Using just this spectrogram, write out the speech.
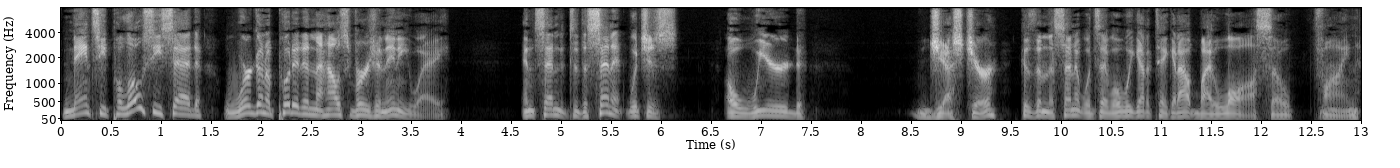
Nancy Pelosi said we're going to put it in the House version anyway and send it to the Senate, which is a weird gesture because then the Senate would say, well, we got to take it out by law. So fine.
